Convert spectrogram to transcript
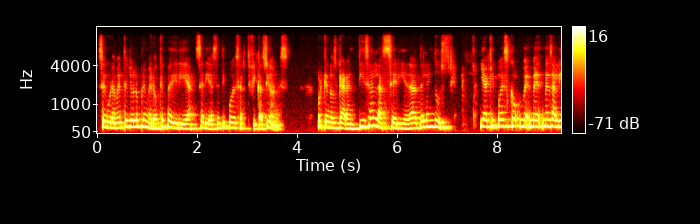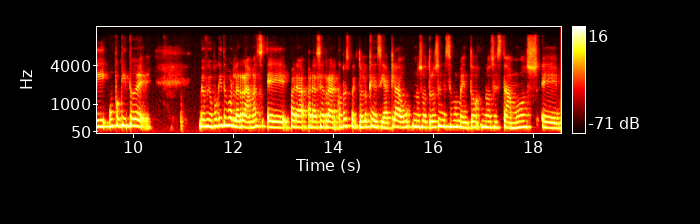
seguramente yo lo primero que pediría sería este tipo de certificaciones, porque nos garantizan la seriedad de la industria. Y aquí pues me, salí un poquito de, me fui un poquito por las ramas eh, para, para, cerrar con respecto a lo que decía Clau. Nosotros en este momento nos estamos eh,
